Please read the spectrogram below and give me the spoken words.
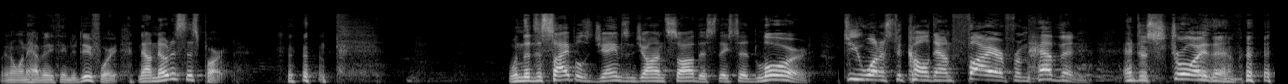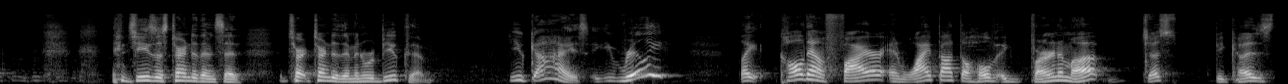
we don't want to have anything to do for you. Now, notice this part. when the disciples, James and John, saw this, they said, Lord, do you want us to call down fire from heaven and destroy them? and Jesus turned to them and said, turned to them and rebuked them. You guys, you really? Like, call down fire and wipe out the whole, burn them up just because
